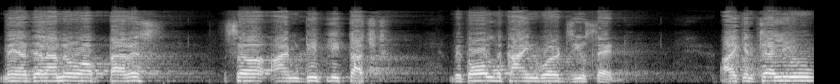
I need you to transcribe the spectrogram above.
Mayor Delanoë of Paris, sir, I'm deeply touched with all the kind words you said. I can tell you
